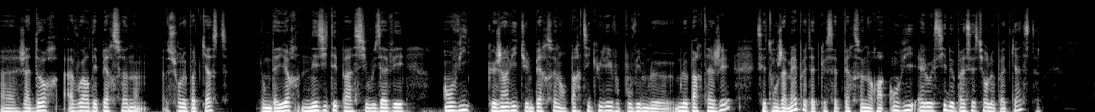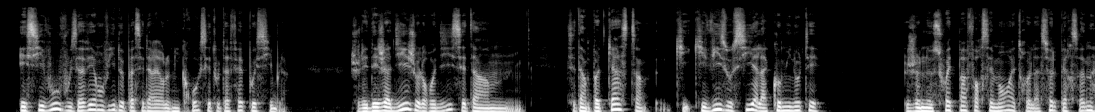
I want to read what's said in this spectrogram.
Euh, J'adore avoir des personnes sur le podcast donc d'ailleurs, n'hésitez pas, si vous avez envie que j'invite une personne en particulier, vous pouvez me le, partager. Sait-on jamais, peut-être que cette personne aura envie elle aussi de passer sur le podcast. Et si vous, vous avez envie de passer derrière le micro, c'est tout à fait possible. Je l'ai déjà dit, je le redis, c'est un, c'est un podcast qui, vise aussi à la communauté je ne souhaite pas forcément être la seule personne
